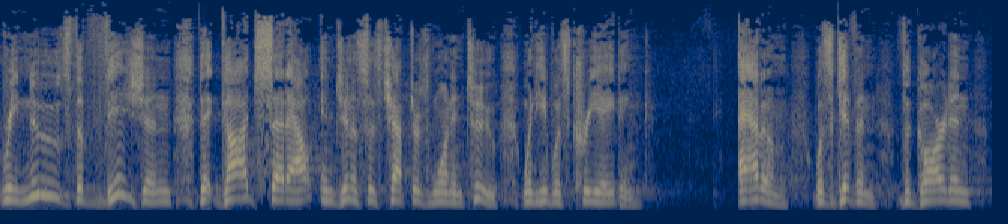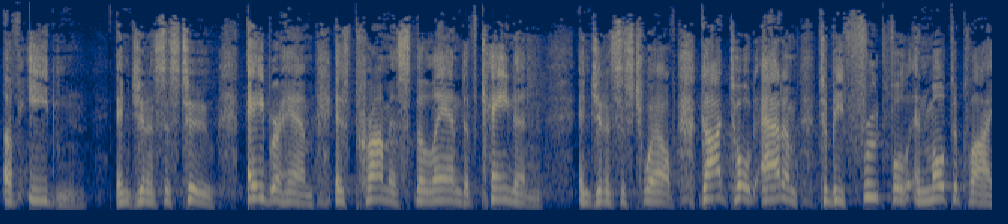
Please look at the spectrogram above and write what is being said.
renews the vision that God set out in Genesis chapters 1 and 2 when he was creating. Adam was given the Garden of Eden in Genesis 2. Abraham is promised the land of Canaan in Genesis 12. God told Adam to be fruitful and multiply.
